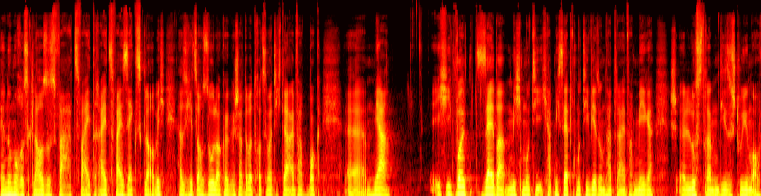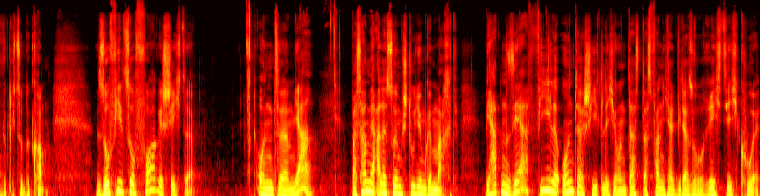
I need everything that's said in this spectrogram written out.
Der Numerus Clausus war 2,3, 2,6, glaube ich. Also ich jetzt auch so locker geschafft, aber trotzdem hatte ich da einfach Bock, äh, ja, ich, ich wollte selber mich motivieren, ich habe mich selbst motiviert und hatte einfach mega äh, Lust dran, dieses Studium auch wirklich zu bekommen. So viel zur Vorgeschichte. Und ähm, ja, was haben wir alles so im Studium gemacht? Wir hatten sehr viele unterschiedliche und das, das fand ich halt wieder so richtig cool.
